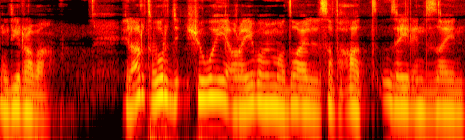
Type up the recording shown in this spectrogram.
ودي الرابعة. ال artboard شوية قريبة من موضوع الصفحات زي ال InDesign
